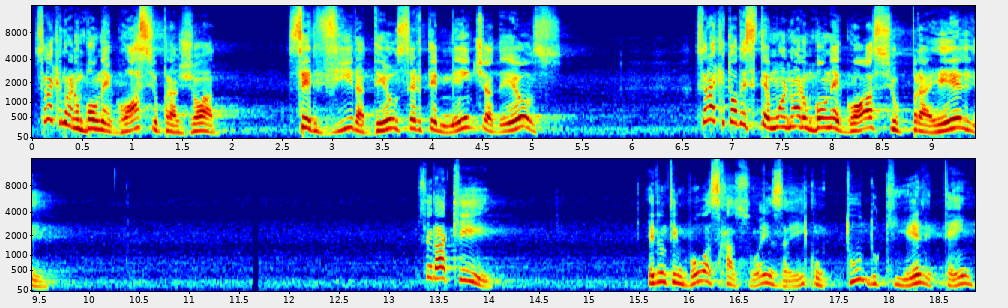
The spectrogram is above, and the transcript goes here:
Será que não era um bom negócio para Jó servir a Deus, ser temente a Deus? Será que todo esse temor não era um bom negócio para ele? Será que ele não tem boas razões aí, com tudo que ele tem,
